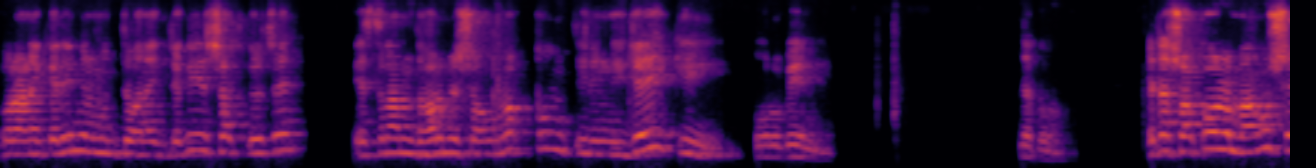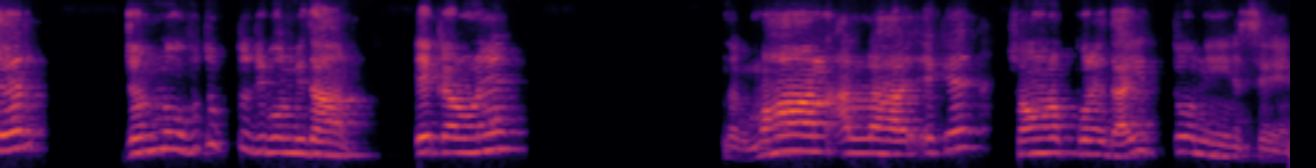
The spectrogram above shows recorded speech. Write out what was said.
কোরআন করিমের মধ্যে অনেক জায়গায় ইরশাদ করেছেন, ইসলাম ধর্মের সংরক্ষণ তিনি নিজেই কি করবেন? দেখো, এটা সকল মানুষের জন্য উপযুক্ত জীবন বিধান। এ কারণে দেখো, মহান আল্লাহ একে সংরক্ষণের দায়িত্ব নিয়েছেন।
